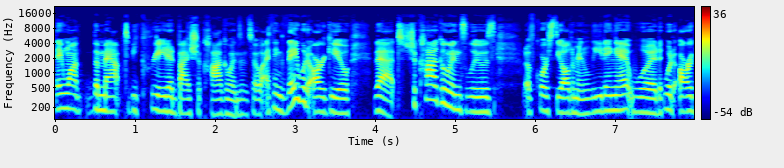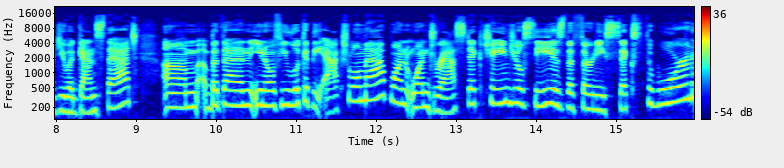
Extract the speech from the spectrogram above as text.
They want the map to be created by Chicagoans. And so I think they would argue that Chicagoans lose. Of course, the alderman leading it would would argue against that. Um, but then, you know, if you look at the actual map, one one drastic change you'll see is the 36 6th Ward.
